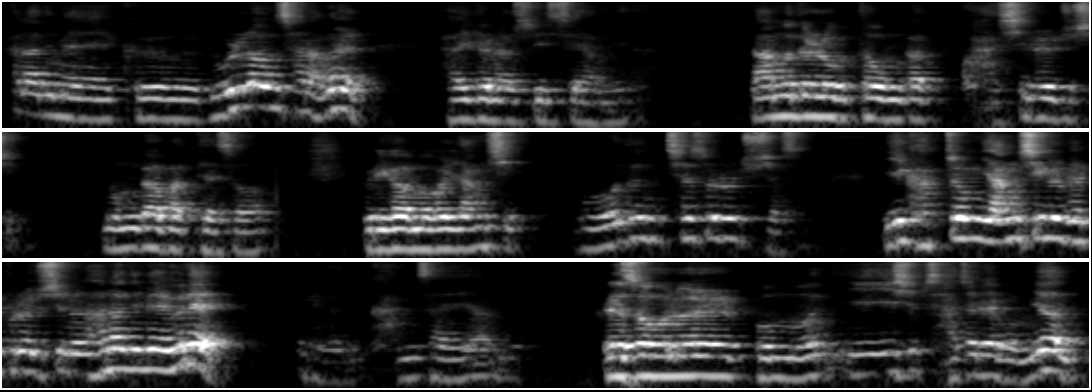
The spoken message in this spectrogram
하나님의 그 놀라운 사랑을 발견할 수 있어야 합니다. 나무들로부터 온갖 과실을 주시고 농가밭에서 우리가 먹을 양식 모든 채소를 주셔서 이 각종 양식을 베풀어 주시는 하나님의 은혜 우리는 감사해야 합니다. 그래서 오늘 본문 이 24절에 보면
